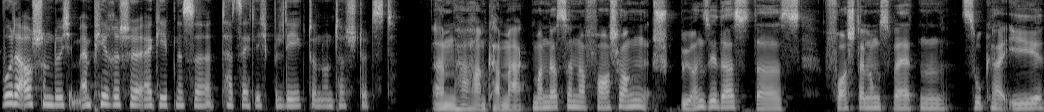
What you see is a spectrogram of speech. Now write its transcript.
wurde auch schon durch empirische Ergebnisse tatsächlich belegt und unterstützt. Ähm, Herr Hamka, merkt man das in der Forschung? Spüren Sie das, dass Vorstellungswelten zu KI,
